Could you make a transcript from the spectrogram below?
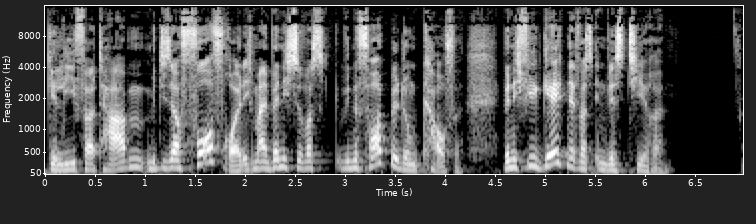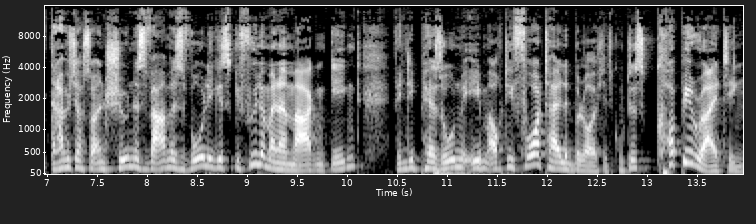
geliefert haben, mit dieser Vorfreude. Ich meine, wenn ich sowas wie eine Fortbildung kaufe, wenn ich viel Geld in etwas investiere, da habe ich auch so ein schönes, warmes, wohliges Gefühl in meiner Magengegend, wenn die Person mir eben auch die Vorteile beleuchtet. Gutes Copywriting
